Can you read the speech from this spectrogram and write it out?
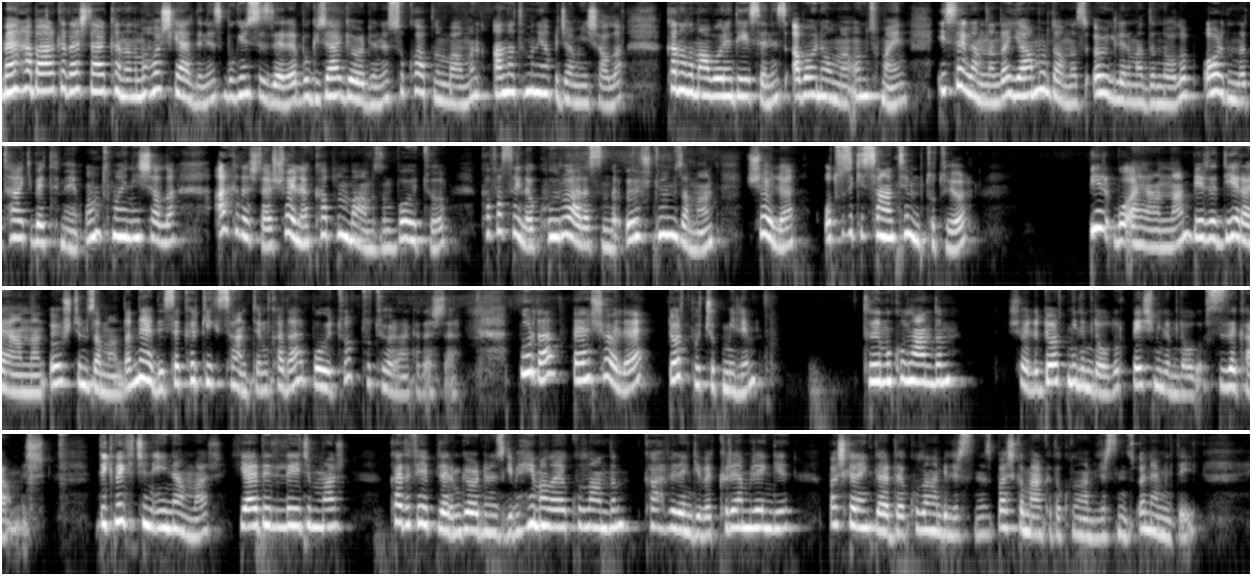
Merhaba arkadaşlar kanalıma hoş geldiniz. Bugün sizlere bu güzel gördüğünüz su kaplumbağamın anlatımını yapacağım inşallah. Kanalıma abone değilseniz abone olmayı unutmayın. Instagram'dan da Yağmur Damlası Örgülerim adında olup oradan da takip etmeyi unutmayın inşallah. Arkadaşlar şöyle kaplumbağamızın boyutu kafasıyla kuyruğu arasında ölçtüğüm zaman şöyle 32 santim tutuyor. Bir bu ayağından bir de diğer ayağından ölçtüğüm zaman da neredeyse 42 santim kadar boyutu tutuyor arkadaşlar. Burada ben şöyle 4,5 milim tığımı kullandım. Şöyle 4 milim de olur 5 milim de olur size kalmış. Dikmek için iğnem var. Yer belirleyicim var. Kadife iplerim gördüğünüz gibi Himalaya kullandım. Kahverengi ve krem rengi. Başka renklerde kullanabilirsiniz. Başka markada kullanabilirsiniz. Önemli değil.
